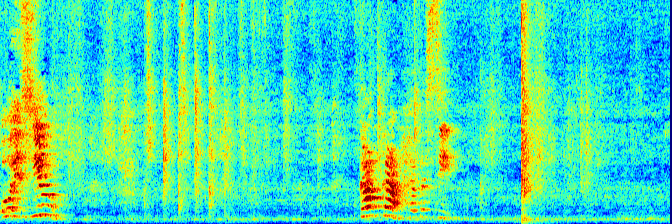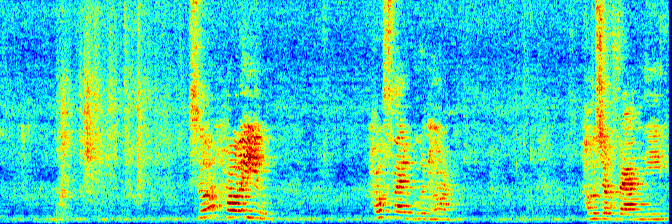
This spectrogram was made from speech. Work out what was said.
Oh, it's you. Come, come, have a seat. So, how are you? How's life going on? How's your family?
